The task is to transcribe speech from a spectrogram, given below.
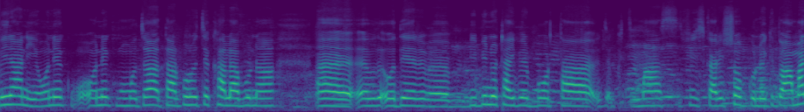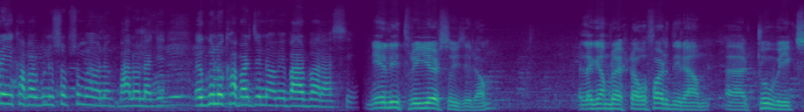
বিরিয়ানি অনেক অনেক মজা। তারপর হচ্ছে খালাবুনা ওদের বিভিন্ন টাইপের ভর্তা, মাছ ফিশ কারি সবগুলো কিন্তু আমার এই খাবারগুলো সবসময় অনেক ভালো লাগে। এগুলো খাবার জন্য আমি বারবার আসি। নিয়ারলি থ্রি ইয়ার্স হয়েছিলাম এর লাগে আমরা একটা অফার দিলাম two weeks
